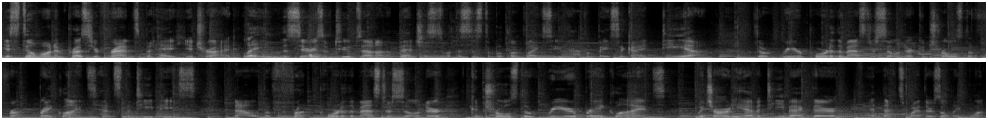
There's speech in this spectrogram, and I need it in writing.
You still won't impress your friends, but hey, you tried. Laying the series of tubes out on a bench, this is what the system would look like so you have a basic idea. The rear port of the master cylinder controls the front brake lines, hence the T-piece. Now, the front port of the master cylinder controls the rear brake lines, which already have a T back there, and that's why there's only one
